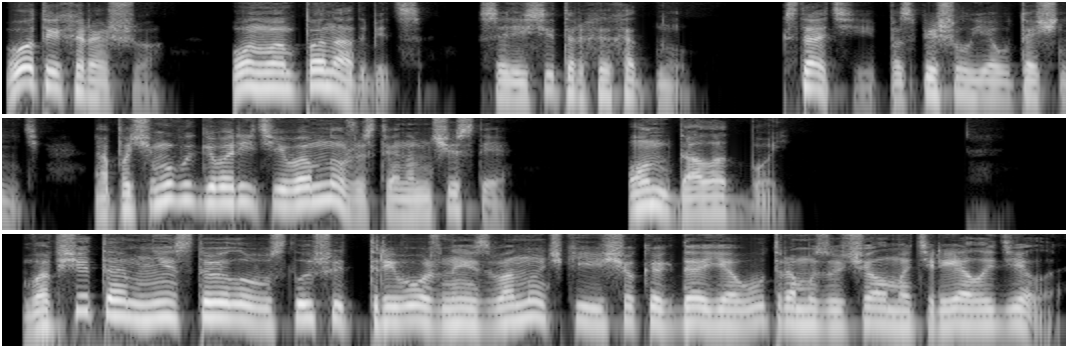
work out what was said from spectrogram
«Вот и хорошо. Он вам понадобится», — солиситор хохотнул. «Кстати», — поспешил я уточнить, «а почему вы говорите во множественном числе?» Он дал отбой. Вообще-то, мне стоило услышать тревожные звоночки еще когда я утром изучал материалы дела.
